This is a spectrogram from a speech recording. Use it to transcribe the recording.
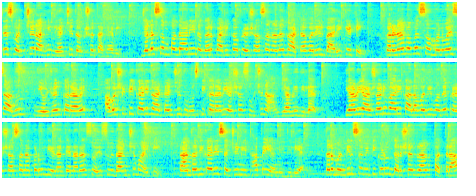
ते स्वच्छ राहील याची दक्षता घ्यावी. जलसंपदा आणि नगरपालिका प्रशासनानं घाटावरील बॅरिकेटिंग करण्याबाबत समन्वय साधून नियोजन करावे. आवश्यक ठिकाणी घाटांची दुरुस्ती करावी अशा सूचना यावेळी दिल्यात. यावेळी आषाढी वारी कालावधीमध्ये प्रशासनाकडून देण्यात येणाऱ्या सोयीसुविधांची माहिती प्रांताधिकारी सचिन इथापे यांनी दिली आहे. तर मंदिर समितीकडून दर्शन रांग पत्रा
